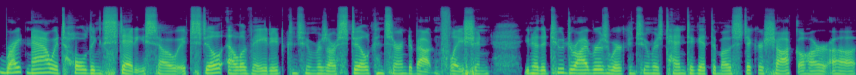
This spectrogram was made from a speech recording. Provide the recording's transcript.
Right now, it's holding steady. So it's still elevated. Consumers are still concerned about inflation. You know, the two drivers where consumers tend to get the most sticker shock are uh,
